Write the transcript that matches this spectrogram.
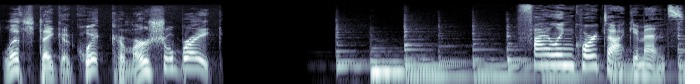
let's take a quick commercial break. Filing court documents,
